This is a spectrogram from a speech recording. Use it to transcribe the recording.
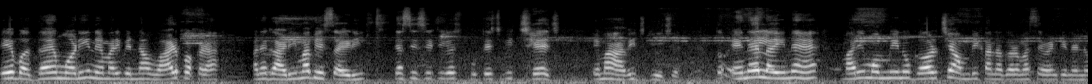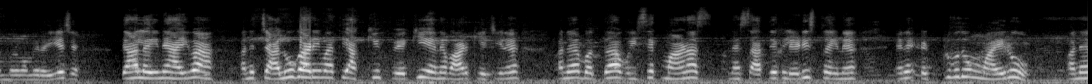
એ બધાએ મળીને મારી બેનના વાળ પકડા અને ગાડીમાં બેસાડી. ત્યાં સીસીટીવી ફૂટેજ બી છે જ. એમાં આવી જ ગયું છે. તો એને લઈને મારી મમ્મીનું ઘર છે અંબિકાનગરમાં સેવન્ટી નાઇન નંબરમાં અમે રહીએ છીએ. ત્યાં લઈને આવ્યા અને ચાલુ ગાડીમાંથી આખી ફેંકી એને વાળ ખેંચીને અને બધા વીસેક માણસ અને સાતેક લેડીઝ થઈને એને એટલું બધું માર્યું અને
